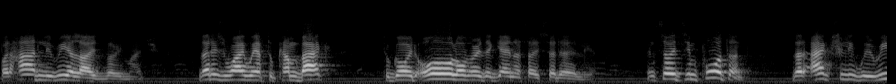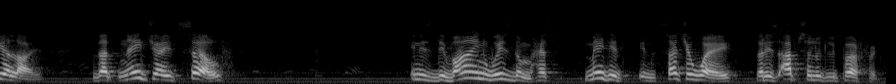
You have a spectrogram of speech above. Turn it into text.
but hardly realize very much. That is why we have to come back to go it all over it again, as I said earlier. And so it's important that actually we realize that nature itself, in its divine wisdom, has made it in such a way that is absolutely perfect.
